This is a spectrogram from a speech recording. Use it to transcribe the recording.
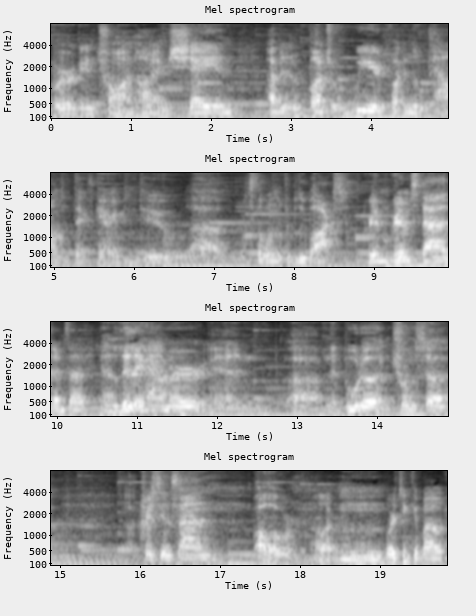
Bergen, Trondheim, Skien. I've been in a bunch of weird fucking little towns with Dex Garrington too. Uh, what's the one with the blue box? Grim Grimstad Grimstad? and Lillehammer and, um, then Bodø and Tromsø, uh, Kristiansand, all over. All over. Mhm. What do you think about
